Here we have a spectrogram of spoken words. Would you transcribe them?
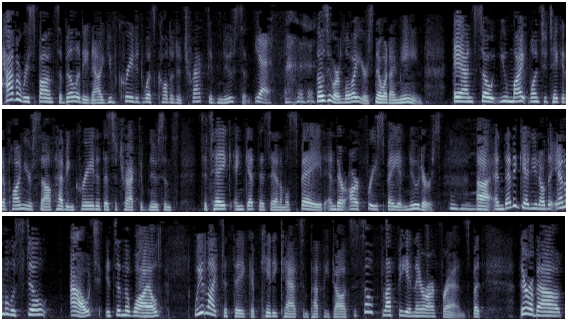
have a responsibility now. You've created what's called an attractive nuisance. Yes. Those who are lawyers know what I mean. And so you might want to take it upon yourself, having created this attractive nuisance, to take and get this animal spayed. And there are free spay and neuters. Mm-hmm. Uh, and then again, you know, the animal is still out. It's in the wild. We like to think of kitty cats and puppy dogs as so fluffy and they're our friends, but they're about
